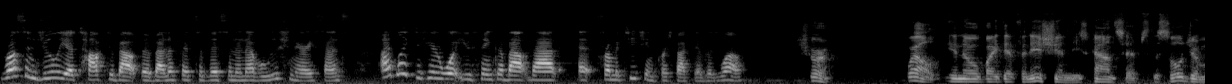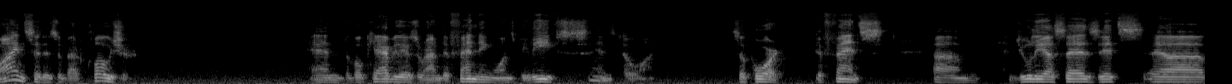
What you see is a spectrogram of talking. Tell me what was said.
Russ and Julia talked about the benefits of this in an evolutionary sense. I'd like to hear what you think about that from a teaching perspective as well. Sure. Well, you know, by definition, these concepts, the soldier mindset is about closure. And the vocabulary is around defending one's beliefs mm-hmm. and so on. Support, defense, um, Julia says it's uh,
